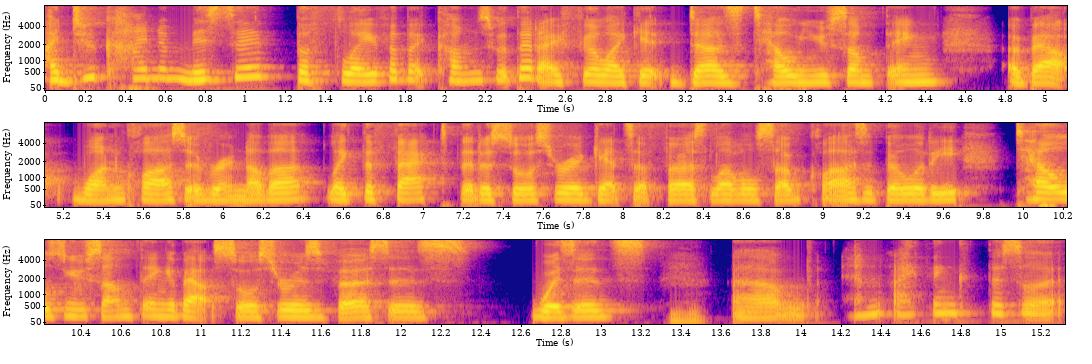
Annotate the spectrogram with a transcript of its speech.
I do kind of miss it, the flavor that comes with it. I feel like it does tell you something about one class over another. Like the fact that a sorcerer gets a first level subclass ability tells you something about sorcerers versus wizards. Mm-hmm. Um, and I think there's a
